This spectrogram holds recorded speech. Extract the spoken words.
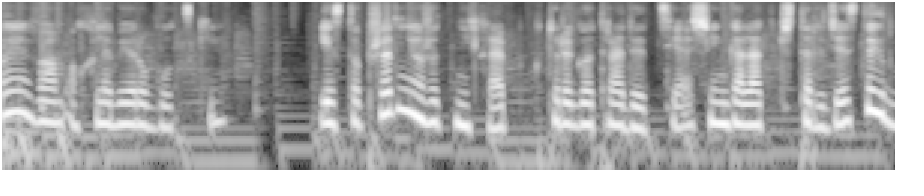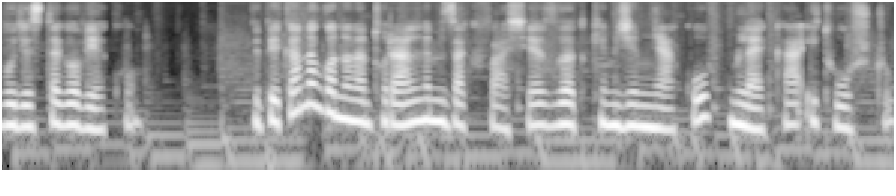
Opowiem Wam o chlebie robucki. Jest to przedniożytni chleb, którego tradycja sięga lat 40. XX wieku. Wypiekano go na naturalnym zakwasie z dodatkiem ziemniaków, mleka i tłuszczu.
